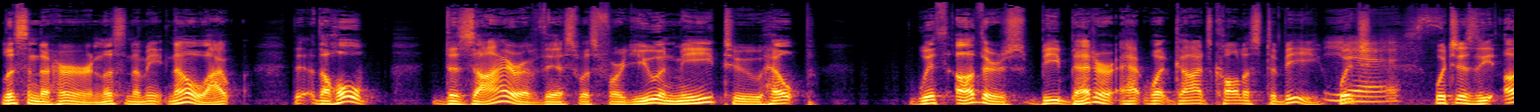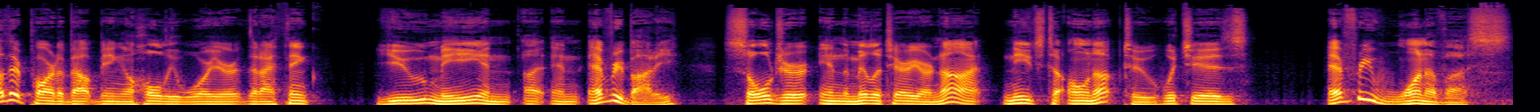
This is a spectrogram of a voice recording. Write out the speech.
listen to her and listen to me. No, I the, the whole desire of this was for you and me to help with others be better at what God's called us to be. Which Yes. which is the other part about being a holy warrior that I think you, me, and uh, and everybody, soldier in the military or not, needs to own up to, which is every one of us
